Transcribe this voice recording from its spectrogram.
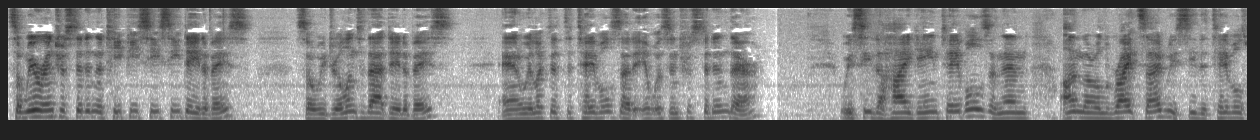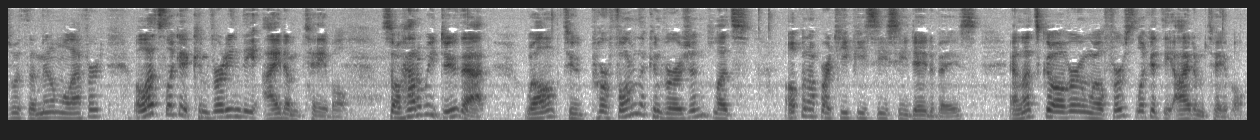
So we were interested in the TPCC database. So we drill into that database and we looked at the tables that it was interested in there. We see the high gain tables and then on the right side we see the tables with the minimal effort. Well let's look at converting the item table. So how do we do that? Well to perform the conversion let's open up our TPCC database and let's go over and we'll first look at the item table.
